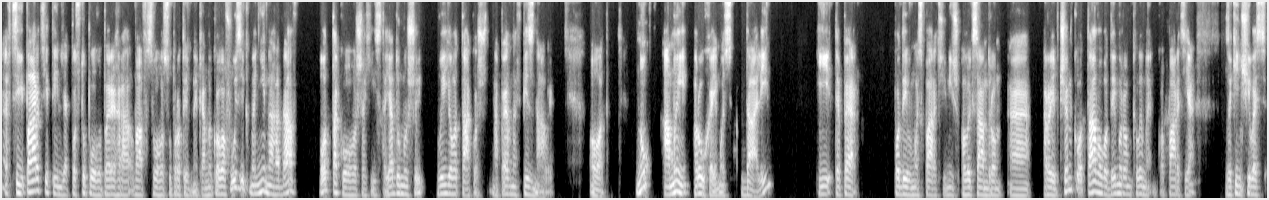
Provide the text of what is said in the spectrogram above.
в цій партії, тим як поступово перегравав свого супротивника Микола Фузік, мені нагадав от такого шахіста. Я думаю, що ви його також, напевно, впізнали. От. Ну, а ми рухаємось далі. І тепер подивимось партію між Олександром е, Рибченко та Володимиром Клименко. Партія закінчилась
